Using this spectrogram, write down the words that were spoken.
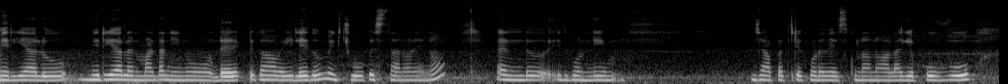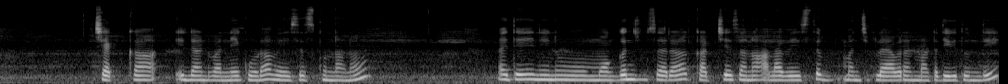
మిరియాలు. మిరియాలు అనమాట నేను డైరెక్ట్గా వేయలేదు మీకు చూపిస్తాను నేను. అండ్ ఇదిగోండి జాపత్రి కూడా వేసుకున్నాను. అలాగే పువ్వు చెక్క ఇలాంటివన్నీ కూడా వేసేసుకున్నాను. అయితే నేను మొగ్గను చూసారా? కట్ చేశాను. అలా వేస్తే మంచి ఫ్లేవర్ అనమాట దిగుతుంది.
